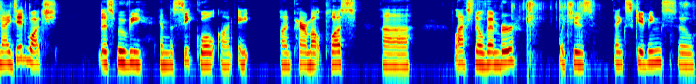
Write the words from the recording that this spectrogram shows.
And I did watch this movie and the sequel on eight on Paramount Plus uh, last November, which is Thanksgiving. So,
